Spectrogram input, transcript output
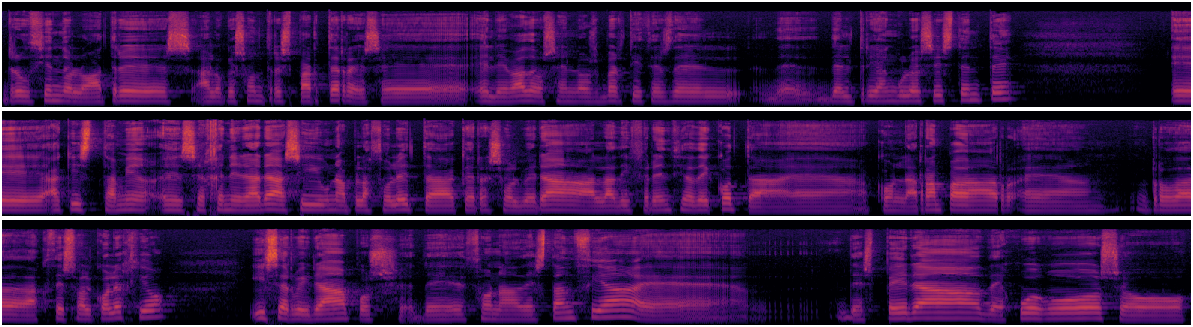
reduciéndolo a, tres, a lo que son tres parterres eh, elevados en los vértices del, triángulo existente. aquí también se generará así una plazoleta que resolverá la diferencia de cota con la rampa rodada de acceso al colegio y servirá pues, de zona de estancia, de espera, de juegos o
